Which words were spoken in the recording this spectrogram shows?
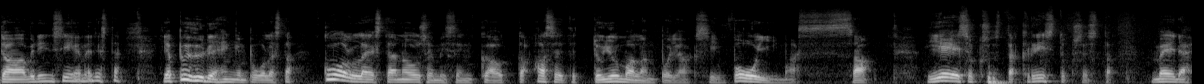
Daavidin siemenestä, ja pyhyyden hengen puolesta kuolleista nousemisen kautta asetettu Jumalan pojaksi voimassa, Jeesuksesta Kristuksesta, meidän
